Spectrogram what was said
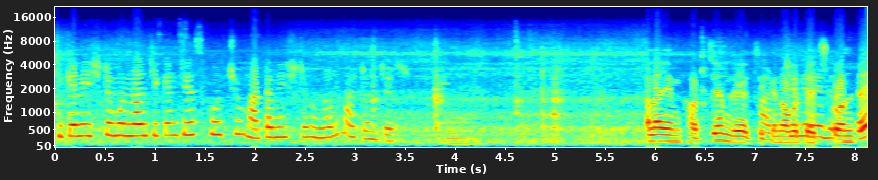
చికెన్ ఇష్టం ఉన్న వాళ్ళు చికెన్ చేసుకోవచ్చు మటన్ ఇష్టం ఉన్న వాళ్ళు మటన్ చేసుకోవచ్చు. అలా ఏం ఖర్చు ఏం లేదు. చికెన్ ఒకటి. తెచ్చుకుంటే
